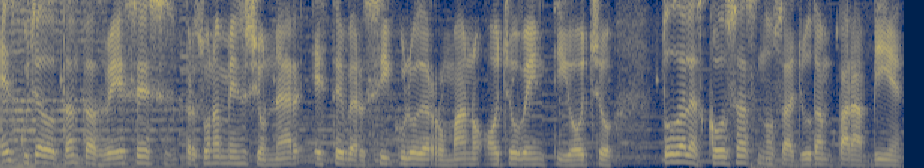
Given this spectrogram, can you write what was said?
He escuchado tantas veces personas mencionar este versículo de Romano 8:28. Todas las cosas nos ayudan para bien.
